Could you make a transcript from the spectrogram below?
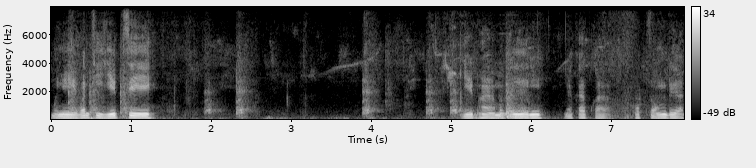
มื่อนี้วันที่ยี่สิบสี่ยี่สิบห้ามื่ออื่นนะครับก็ครบสองเดือน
